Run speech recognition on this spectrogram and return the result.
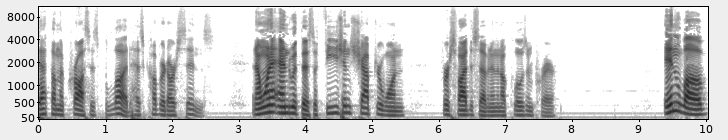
death on the cross. His blood has covered our sins. And I want to end with this Ephesians chapter 1, verse 5 to 7, and then I'll close in prayer. In love,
